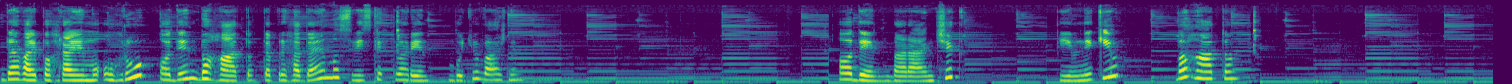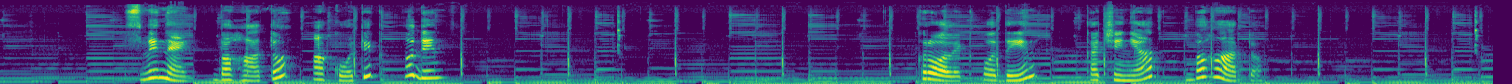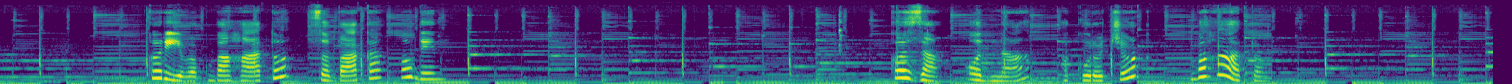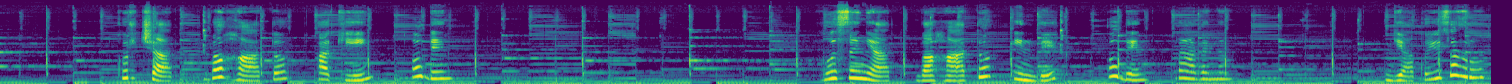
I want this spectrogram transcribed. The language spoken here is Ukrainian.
Давай пограємо у гру один багато та пригадаємо свійських тварин. Будь уважним. Один баранчик, півників багато. Свиней багато, а котик один. Кролик один, каченят багато. Корівок багато, собака один. Коза одна, а курочок багато. Курчат багато, а кінь один. Гусенят багато, індик один. Правильно. Дякую за гру.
